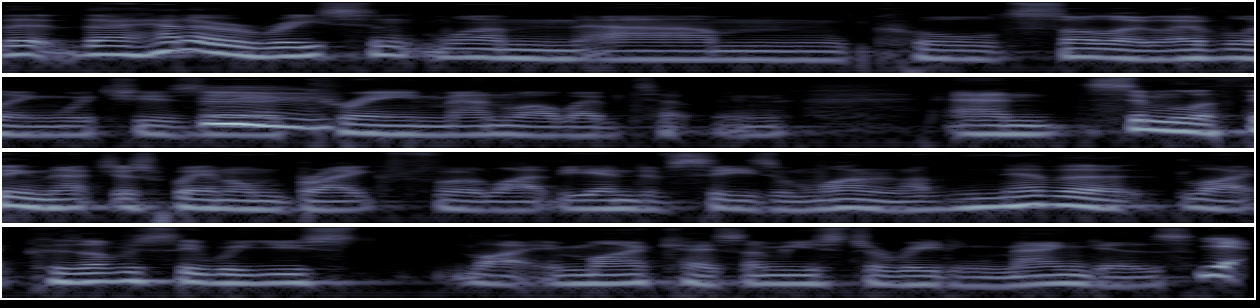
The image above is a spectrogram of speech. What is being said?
they, they had a recent one um, called Solo Leveling, which is Hmm. a Korean manhwa webtoon, and similar thing that just went on break for like the end of season one. And I've never like because obviously we used like in my case I'm used to reading mangas, Yeah.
